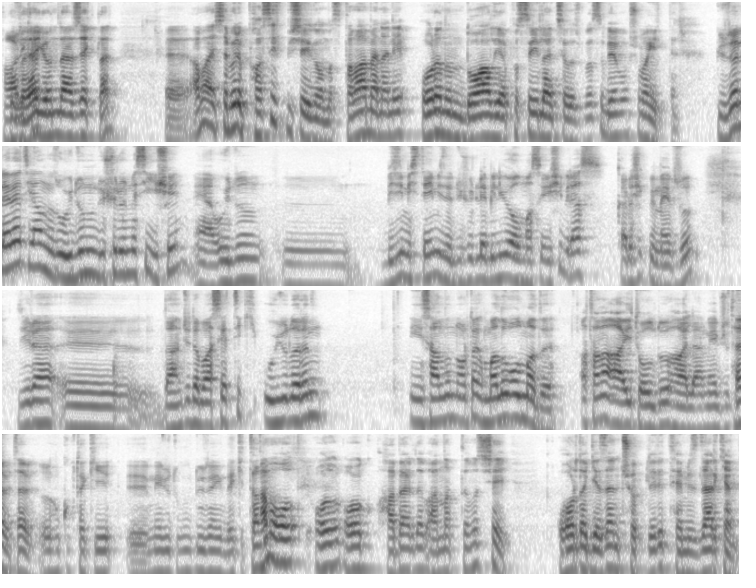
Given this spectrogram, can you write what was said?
Harika. Uzaya gönderecekler. E, ama işte böyle pasif bir şeyin olması tamamen hani oranın doğal yapısıyla çalışması benim hoşuma gitti. Güzel evet yalnız uydunun düşürülmesi işi yani uydunun e, bizim isteğimizle düşürülebiliyor olması işi biraz karışık bir mevzu. Zira e, daha önce de bahsettik uyduların insanlığın ortak malı olmadığı, atana ait olduğu hala mevcut Tabii tabii. e, hukuktaki e, mevcut hukuk düzenindeki tanım. Ama o, o, o haberde anlattığımız şey orada gezen çöpleri temizlerken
